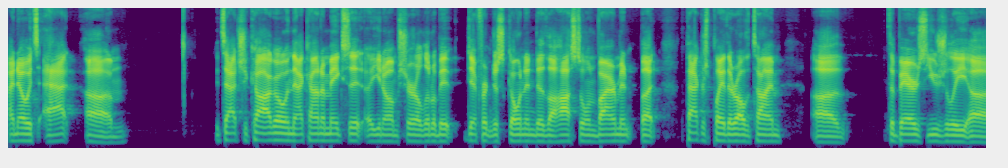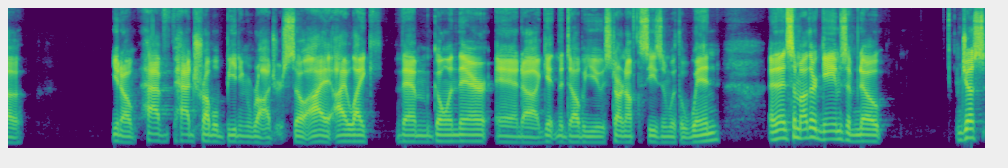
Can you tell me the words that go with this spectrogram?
I know it's at um, it's at Chicago, and that kind of makes it, uh, you know, I'm sure a little bit different just going into the hostile environment. But Packers play there all the time. Uh, the Bears usually, uh, you know, have had trouble beating Rodgers. So I I like them going there and uh, getting the W, starting off the season with a win. And then some other games of note, just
